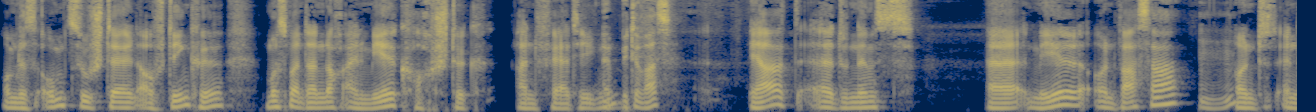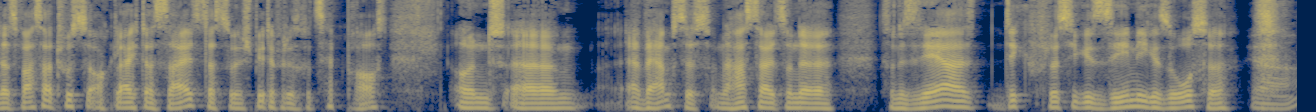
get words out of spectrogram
Um das umzustellen auf Dinkel, muss man dann noch ein Mehlkochstück anfertigen. Äh, bitte was? Ja, äh, du nimmst äh, Mehl und Wasser Mhm. und in das Wasser tust du auch gleich das Salz, das du später für das Rezept brauchst und ähm, erwärmst es und dann hast du halt so eine so eine sehr dickflüssige sämige Soße, Ja.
